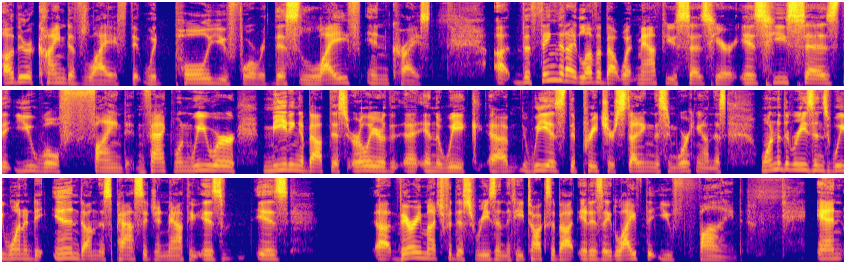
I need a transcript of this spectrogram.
other kind of life that would pull you forward, this life in Christ. Uh, the thing that I love about what Matthew says here is he says that you will find it. In fact, when we were meeting about this earlier th- uh, in the week, uh, we as the preachers studying this and working on this, one of the reasons we wanted to end on this passage in Matthew is, is uh, very much for this reason that he talks about it is a life that you find. And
